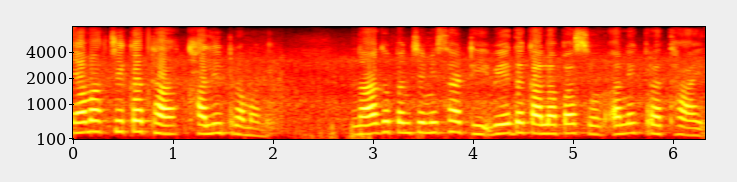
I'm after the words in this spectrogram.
यामागची कथा खालीलप्रमाणे. नागपंचमीसाठी वेदकालापासून अनेक प्रथा आहेत.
